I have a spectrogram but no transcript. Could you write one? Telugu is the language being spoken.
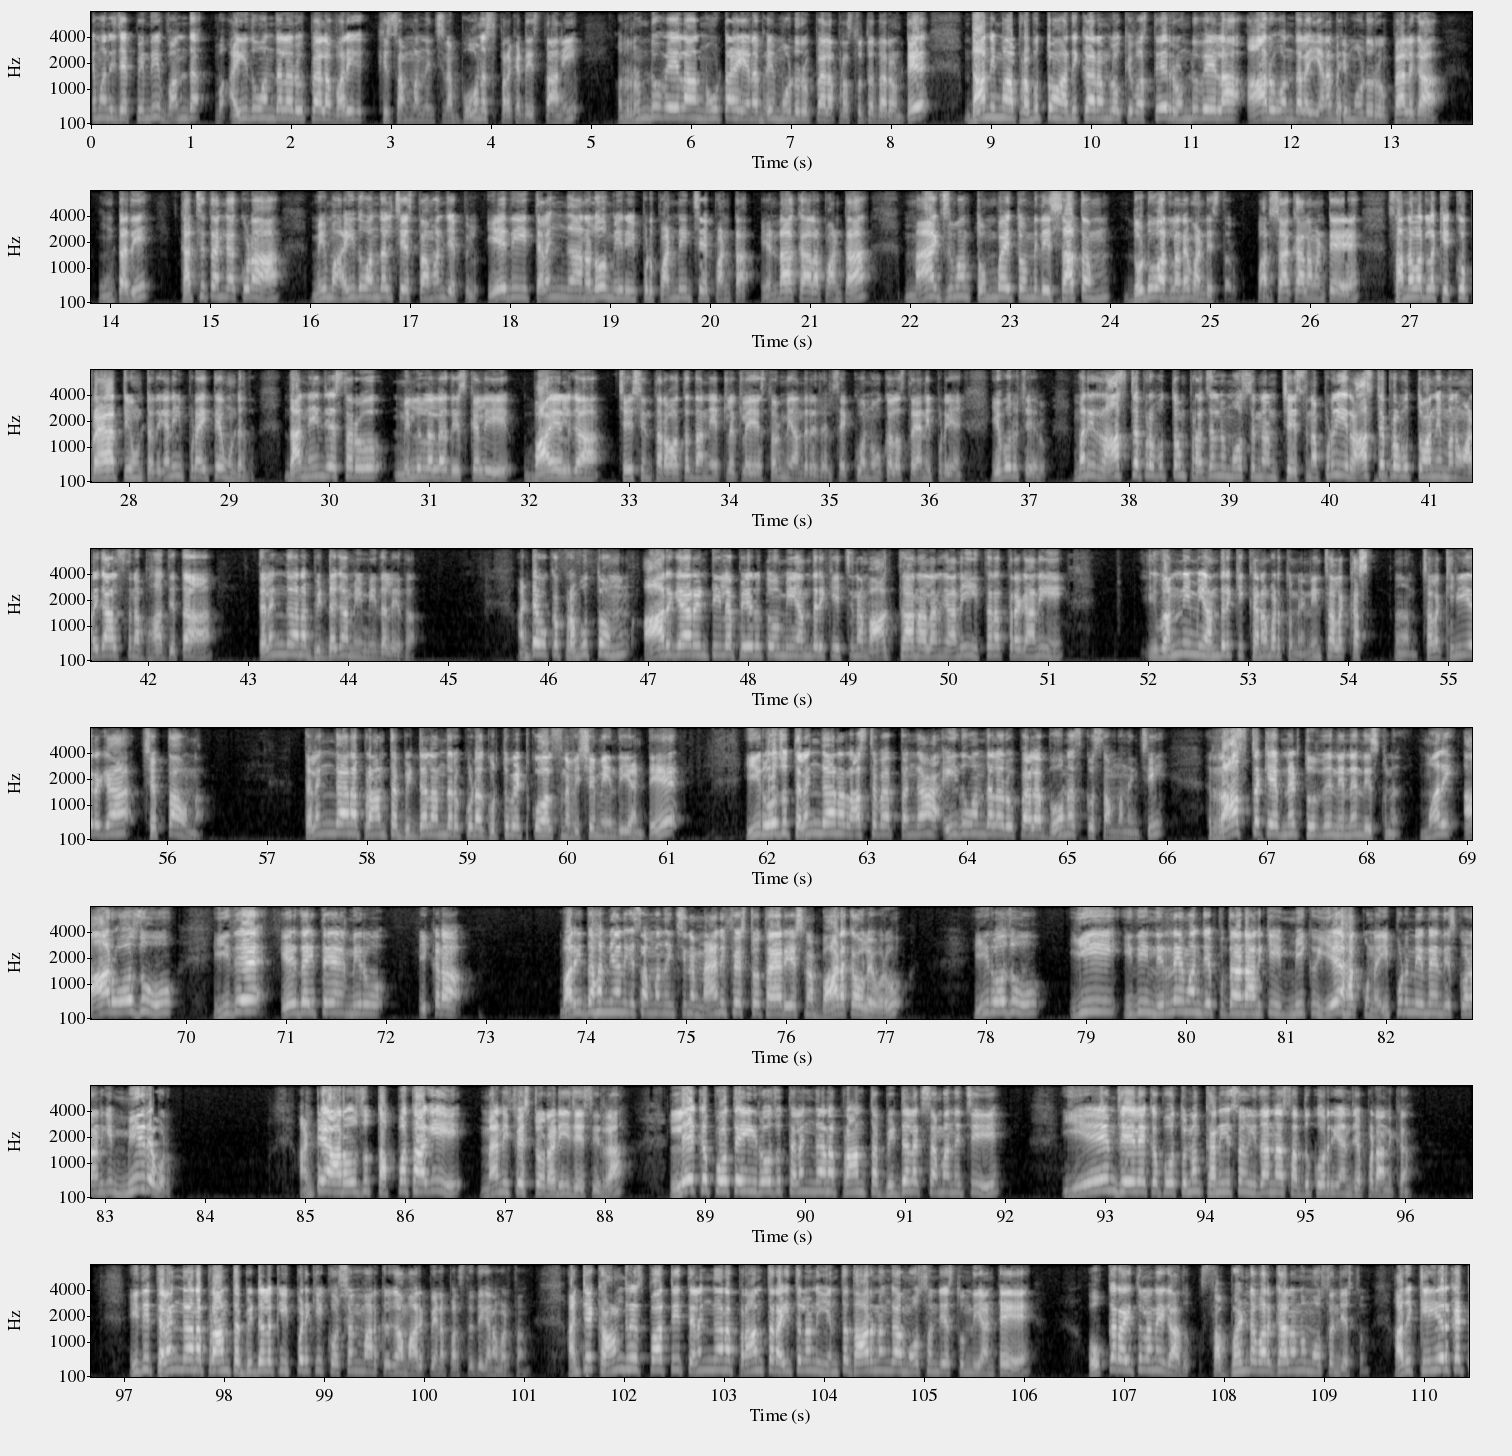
ఏమని చెప్పింది? వంద ఐదు వందల రూపాయల వరికి సంబంధించిన బోనస్ ప్రకటిస్తా అని రెండు వేల నూట ఎనభై మూడు రూపాయల ప్రస్తుత ధర ఉంటే దాన్ని మా ప్రభుత్వం అధికారంలోకి వస్తే రెండు వేల ఆరు వందల ఎనభై మూడు రూపాయలుగా ఉంటుంది. ఖచ్చితంగా కూడా మేము ఐదు వందలు చేస్తామని చెప్పిలు ఏది తెలంగాణలో మీరు ఇప్పుడు పండించే పంట ఎండాకాల పంట మ్యాక్సిమం తొంభై తొమ్మిది శాతం దొడ్డువర్లనే పండిస్తారు. వర్షాకాలం అంటే సన్నవర్లకు ఎక్కువ ప్రయారిటీ ఉంటుంది కానీ ఇప్పుడైతే ఉండదు. దాన్ని ఏం చేస్తారు? మిల్లులలో తీసుకెళ్ళి బాయిల్గా చేసిన తర్వాత దాన్ని ఎట్లెట్లా చేస్తారు? మీ అందరికీ తెలుసు. ఎక్కువ నూకలు వస్తాయని ఇప్పుడు ఎవరు చేయరు. మరి రాష్ట్ర ప్రభుత్వం ప్రజలను మోసం చేసినప్పుడు ఈ రాష్ట్ర ప్రభుత్వాన్ని మనం అడగాల్సిన బాధ్యత తెలంగాణ బిడ్డగా మీ మీద లేదా? అంటే ఒక ప్రభుత్వం ఆరు గ్యారంటీల పేరుతో మీ అందరికీ ఇచ్చిన వాగ్దానాలను కానీ ఇతరత్ర కానీ ఇవన్నీ మీ అందరికీ కనబడుతున్నాయి. నేను చాలా కష్ట చాలా క్లియర్గా చెప్తా ఉన్నా. తెలంగాణ ప్రాంత బిడ్డలందరూ కూడా గుర్తుపెట్టుకోవాల్సిన విషయం ఏంటి అంటే ఈరోజు తెలంగాణ రాష్ట్ర వ్యాప్తంగా ఐదు వందల రూపాయల బోనస్కు సంబంధించి రాష్ట్ర కేబినెట్ తుది నిర్ణయం తీసుకున్నది. మరి ఆ రోజు ఇదే ఏదైతే మీరు ఇక్కడ వరి ధాన్యానికి సంబంధించిన మేనిఫెస్టో తయారు చేసిన బాడకవులు ఎవరు ఈరోజు ఈ ఇది నిర్ణయం అని చెప్పుకోవడానికి మీకు ఏ హక్కు ఉన్నాయి ఇప్పుడు నిర్ణయం తీసుకోవడానికి మీరెవరు? అంటే ఆ రోజు తప్పతాగి మేనిఫెస్టో రెడీ చేసిర్రా? లేకపోతే ఈరోజు తెలంగాణ ప్రాంత బిడ్డలకు సంబంధించి ఏం చేయలేకపోతున్నాం? కనీసం ఇదన్నా సర్దుకోర్రి అని చెప్పడానిక? ఇది తెలంగాణ ప్రాంత బిడ్డలకు ఇప్పటికీ క్వశ్చన్ మార్క్గా మారిపోయిన పరిస్థితి కనబడుతుంది. అంటే కాంగ్రెస్ పార్టీ తెలంగాణ ప్రాంత రైతులను ఎంత దారుణంగా మోసం చేస్తుంది అంటే ఒక్క రైతులనే కాదు సబ్బండ వర్గాలను మోసం చేస్తుంది. అది క్లియర్ కట్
